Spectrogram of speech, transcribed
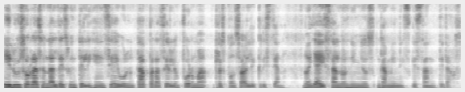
el uso racional de su inteligencia y voluntad para hacerlo en forma responsable y cristiana, Y ahí están los niños gamines que están tirados.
